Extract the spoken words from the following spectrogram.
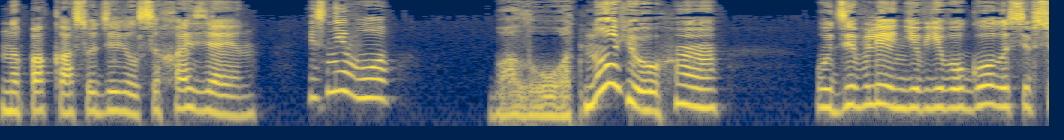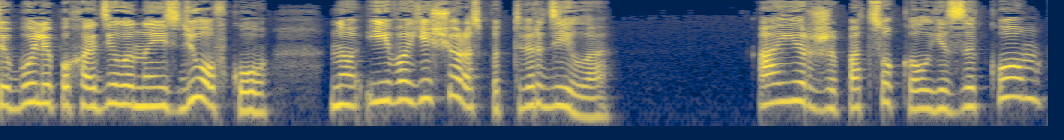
Напоказ удивился хозяин. Из него. Болотную? Ха. Удивление в его голосе все более походило на издевку, но Ива еще раз подтвердила. Аир же подсокал языком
